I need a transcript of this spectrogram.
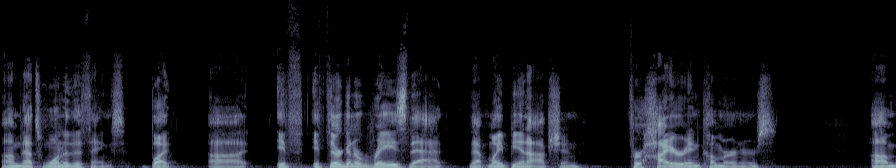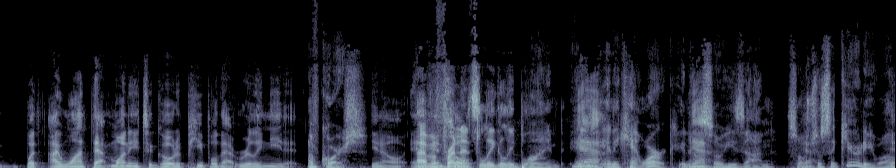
um, that's one of the things. But uh, if if they're going to raise that that might be an option for higher income earners. Um, but I want that money to go to people that really need it. Of course, you know. And, I have a friend so, that's legally blind, and, yeah. and he can't work. You know, yeah. so he's on Social yeah. Security. Well,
